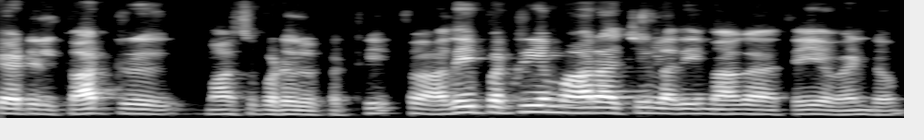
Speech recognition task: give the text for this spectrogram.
கேட்டில் காற்று மாசுபடுதல் பற்றி. ஸோ அதை பற்றியும் ஆராய்ச்சிகள் அதிகமாக செய்ய வேண்டும்.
